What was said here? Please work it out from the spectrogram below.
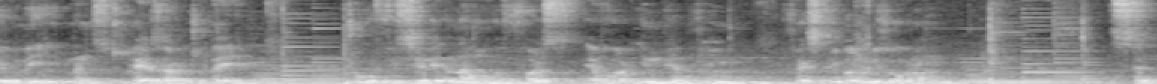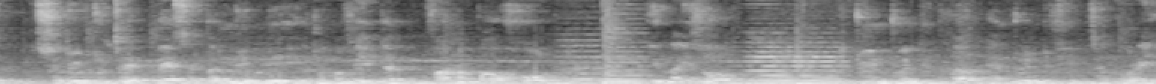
it gives me immense pleasure today to officially announce the first ever Indian Film Festival Mizoram scheduled to take place at the newly renovated Vanapa Hall in Aizawl between 23rd and 25th January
